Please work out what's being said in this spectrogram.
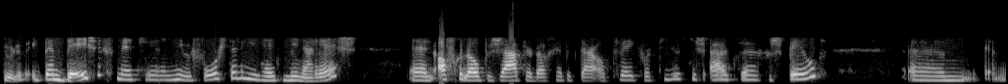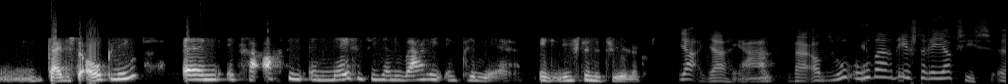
tuurlijk. Ik ben bezig met weer een nieuwe voorstelling, die heet Minares. En afgelopen zaterdag heb ik daar al twee kwartiertjes uit eh, gespeeld. ehm, tijdens de opening. En ik ga 18 en 19 januari in première. In de liefde natuurlijk. Ja, ja. ja. Waar anders. Hoe, hoe waren de eerste reacties uh,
